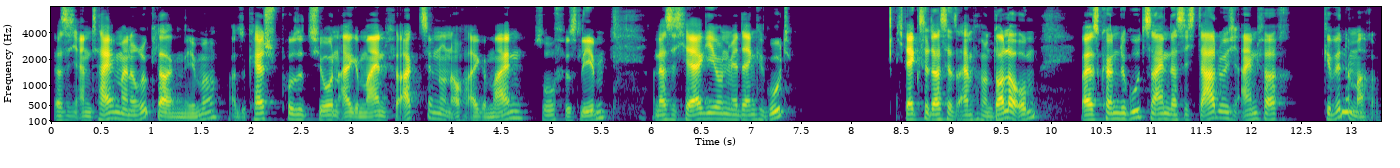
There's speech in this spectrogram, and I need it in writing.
dass ich einen Teil meiner Rücklagen nehme, also Cash-Position allgemein für Aktien und auch allgemein so fürs Leben, und dass ich hergehe und mir denke, gut, ich wechsle das jetzt einfach in Dollar um, weil es könnte gut sein, dass ich dadurch einfach Gewinne mache.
